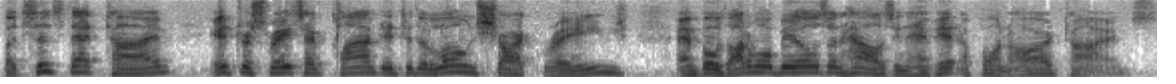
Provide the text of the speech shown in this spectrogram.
but since that time Interest rates have climbed into the loan shark range and both automobiles and housing have hit upon hard times.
